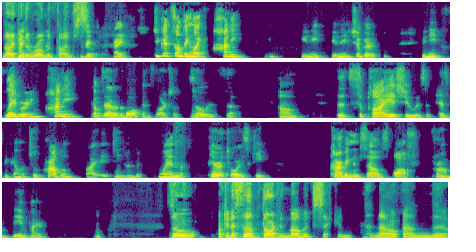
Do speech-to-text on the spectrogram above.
like right. in the Roman times. Right, right. To get something like honey, you need you need sugar, you need flavoring. Honey comes out of the Balkans largely, so mm. it's uh, um, the supply issue is, has become a true problem by 1800 when the territories keep carving themselves off from the empire. So, okay, let's start with Mahmud second now. And uh,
